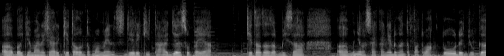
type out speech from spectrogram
uh, bagaimana cara kita untuk memanage diri kita aja supaya kita tetap bisa uh, menyelesaikannya dengan tepat waktu dan juga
